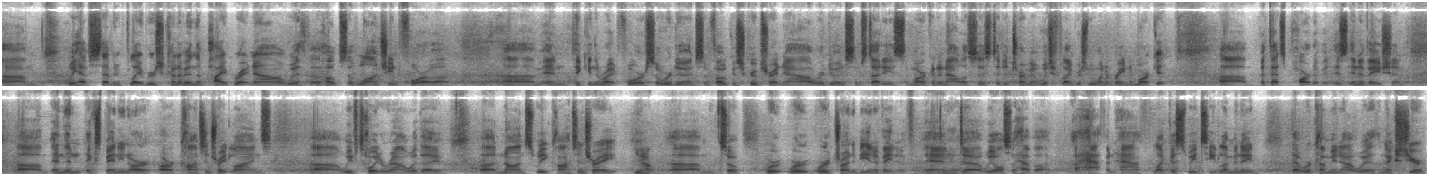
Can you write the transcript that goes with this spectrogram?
Um, we have seven flavors kind of in the pipe right now, with the hopes of launching four of them um, and picking the right four. So we're doing some focus groups right now. We're doing some studies, some market analysis to determine which flavors we want to bring to market. Um, but that's part of it is innovation, um, and then expanding our, our concentrate lines. Uh, we've toyed around with a, a non-sweet concentrate. Yeah. Um, so we're, we're, we're trying to be innovative, and yeah. uh, we also have a, a half and half, like a sweet tea lemonade, that we're coming out with next year.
